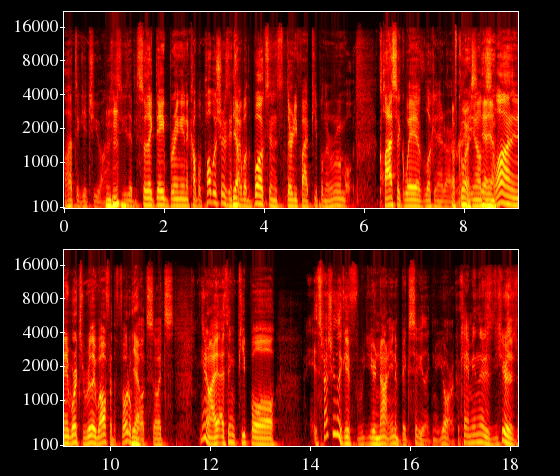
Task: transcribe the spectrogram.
I'll have to get you on mm-hmm. to see that. So like they bring in a couple publishers and they Yep. talk about the books and it's 35 people in the room. Oh, classic way of looking at art. Of right? course. You know, Yeah, the yeah. salon and it works really well for the photo Yeah. books. So it's you know, I, I think people especially like if you're not in a big city like New York. Okay, I mean, there's here there's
